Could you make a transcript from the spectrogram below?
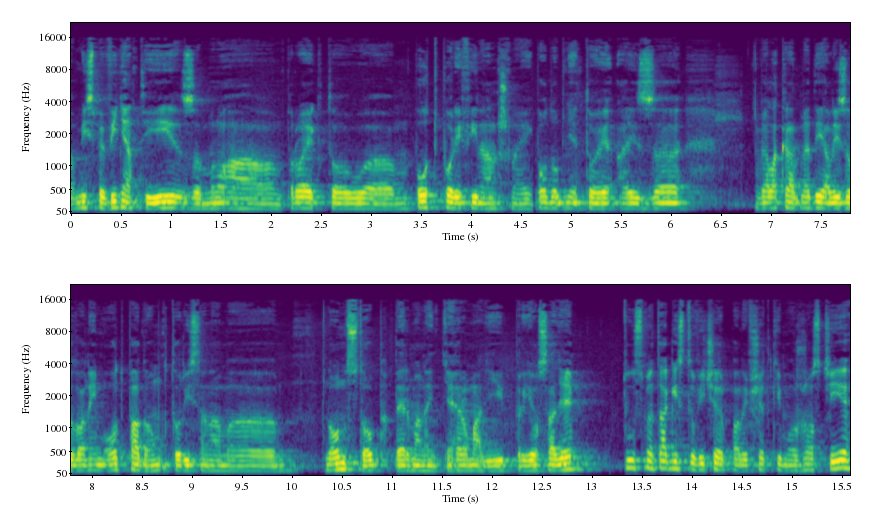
my sme vyňatí z mnoha projektov e, podpory finančnej. Podobne to je aj z veľakrát medializovaným odpadom, ktorý sa nám e, non-stop permanentne hromadí pri osade. Tu sme takisto vyčerpali všetky možnosti,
